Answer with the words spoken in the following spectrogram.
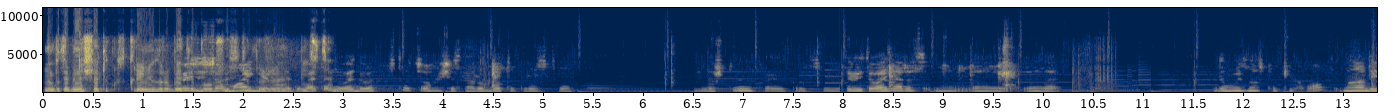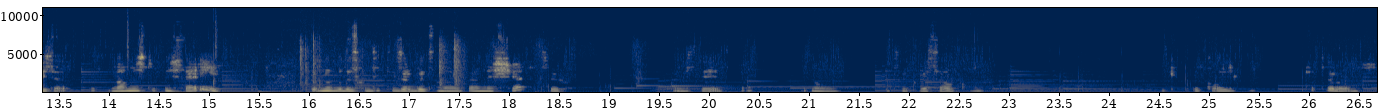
Ну потрібно ще таку скриню зробити, бо щось тут є. Давайте, давай, давай просто цього щас на роботу просто влаштуємо, хай працює. Дивись, давай зараз, е, не знаю. Думаю, з нас поки хватить. Ну, дивіться, нам в наступній серії потрібно буде сходити і зробити, напевне, ще цих, здається, ну, цих веселкових. Таких прикольних. Що ти робиш?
